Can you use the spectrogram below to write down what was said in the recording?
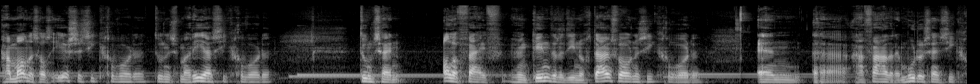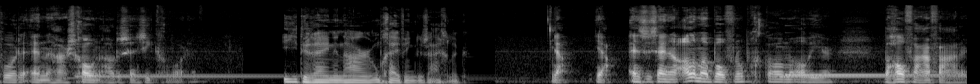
Haar man is als eerste ziek geworden, toen is Maria ziek geworden. Toen zijn alle vijf hun kinderen die nog thuis wonen ziek geworden. En eh, haar vader en moeder zijn ziek geworden en haar schoonouders zijn ziek geworden. Iedereen in haar omgeving dus eigenlijk. Ja, ja. En ze zijn er allemaal bovenop gekomen alweer, behalve haar vader.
